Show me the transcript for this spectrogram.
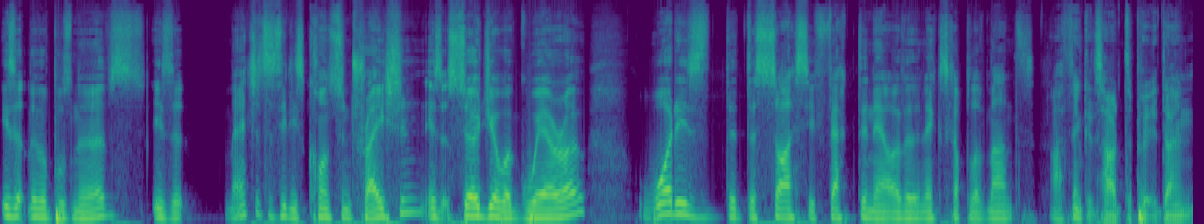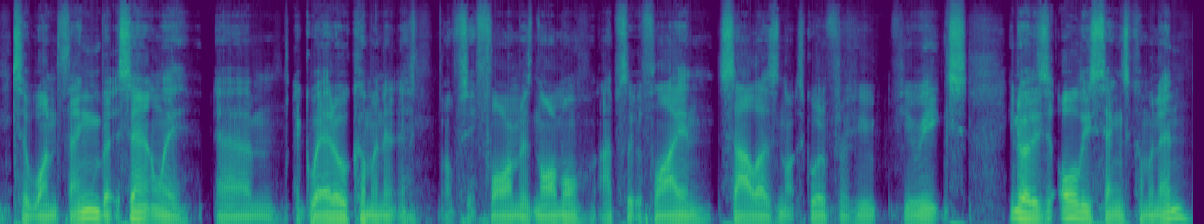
Is it Liverpool's nerves? Is it Manchester City's concentration? Is it Sergio Aguero? What is the decisive factor now over the next couple of months? I think it's hard to put it down to one thing, but certainly um, Aguero coming into obviously form is normal, absolutely flying. Salah's not scored for a few few weeks. You know, there's all these things coming in.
